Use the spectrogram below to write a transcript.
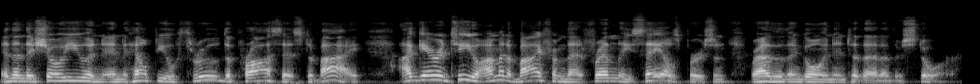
And then they show you and, and help you through the process to buy. I guarantee you, I'm going to buy from that friendly salesperson rather than going into that other store.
